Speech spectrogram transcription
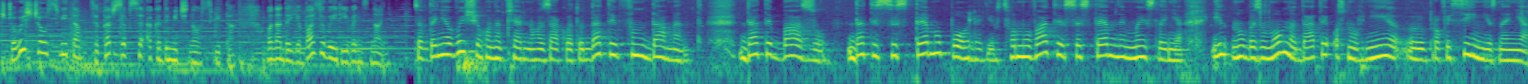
що вища освіта це перш за все академічна освіта. Вона дає базовий рівень знань. Завдання вищого навчального закладу дати фундамент, дати базу, дати систему поглядів, сформувати системне мислення і, ну, безумовно, дати основні е, професійні знання.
